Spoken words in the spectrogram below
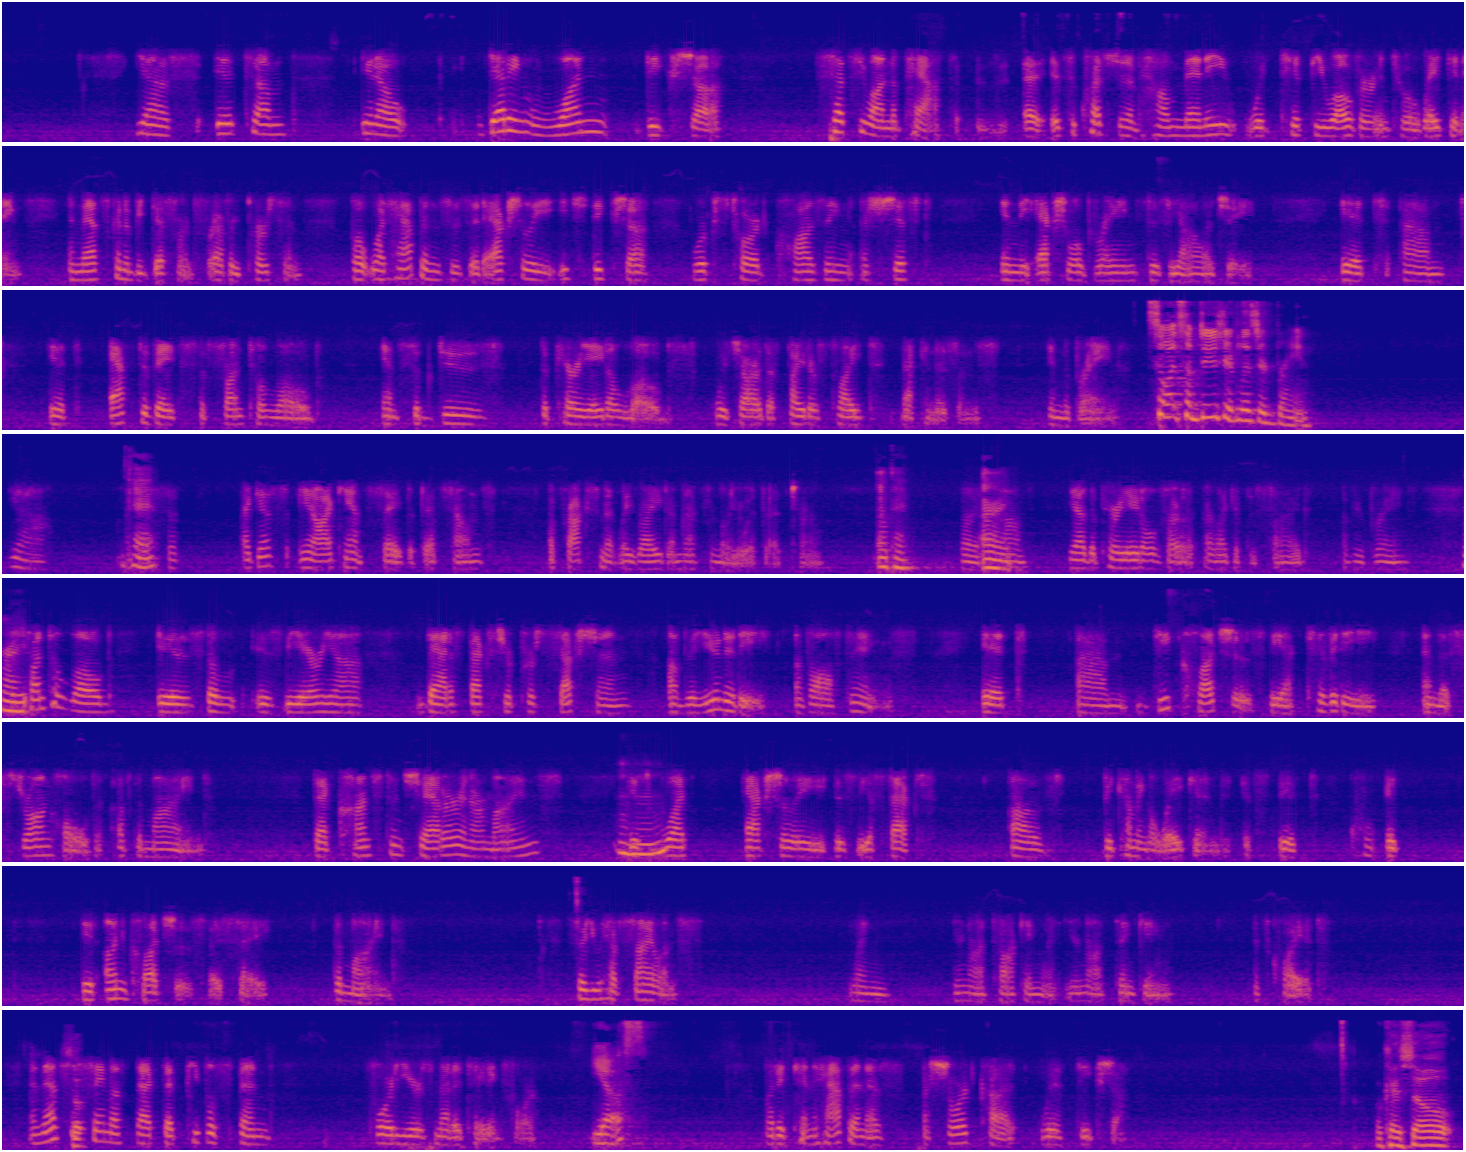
Yes, it, um, you know, getting one Diksha sets you on the path. Uh, It's a question of how many would tip you over into awakening, and that's going to be different for every person. But what happens is that actually each Diksha works toward causing a shift in the actual brain physiology. It, um, it activates the frontal lobe and subdues the parietal lobes, which are the fight or flight mechanisms in the brain. So it subdues your lizard brain. Yeah. Okay. I guess, I guess, you know, I can't say, but that sounds approximately right. I'm not familiar with that term. Okay. But, All right. um, yeah, the parietals are, are like at the side of your brain. Right. The frontal lobe is the is the area that affects your perception of the unity of all things. It um, declutches the activity and the stronghold of the mind. That constant chatter in our minds is Mhm. what actually is the effect of becoming awakened. It's it it it unclutches, they say, the mind. So you have silence when you're not talking, when you're not thinking. It's quiet. And that's So- the same effect that people spend 40 years meditating for. Yes. But it can happen as a shortcut with Diksha. Okay, so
